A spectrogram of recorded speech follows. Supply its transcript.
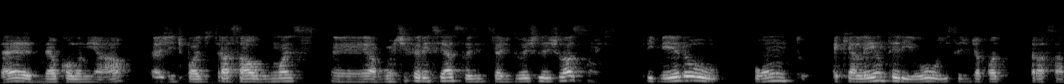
né, neocolonial. A gente pode traçar algumas, é, algumas diferenciações entre as duas legislações. Primeiro ponto é que a lei anterior, isso a gente já pode traçar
